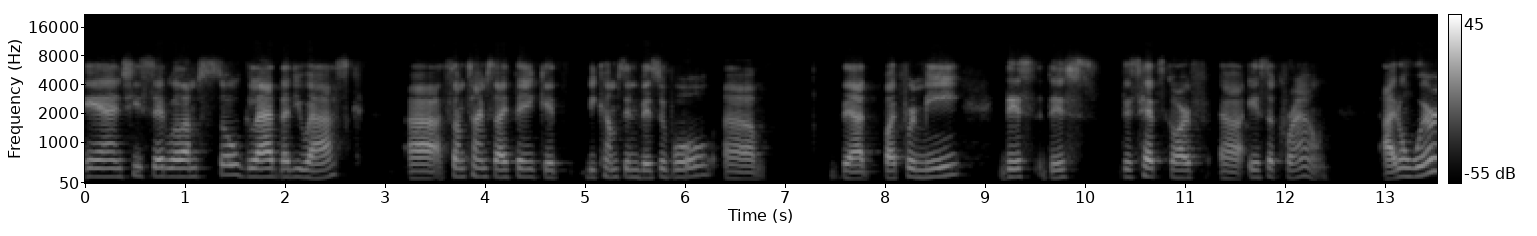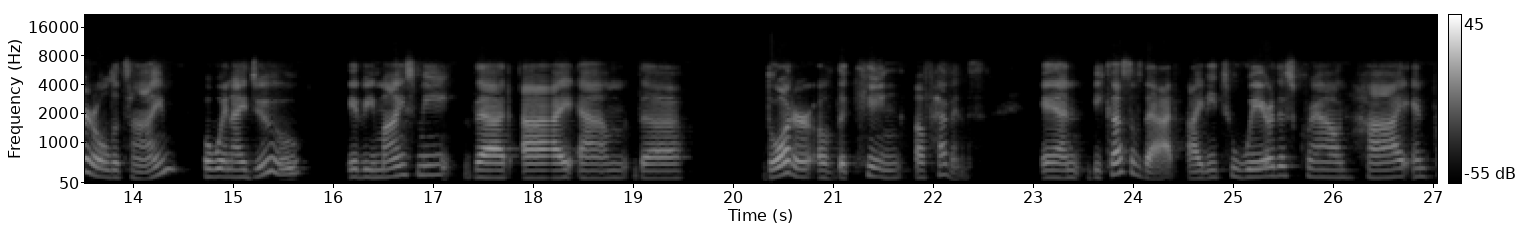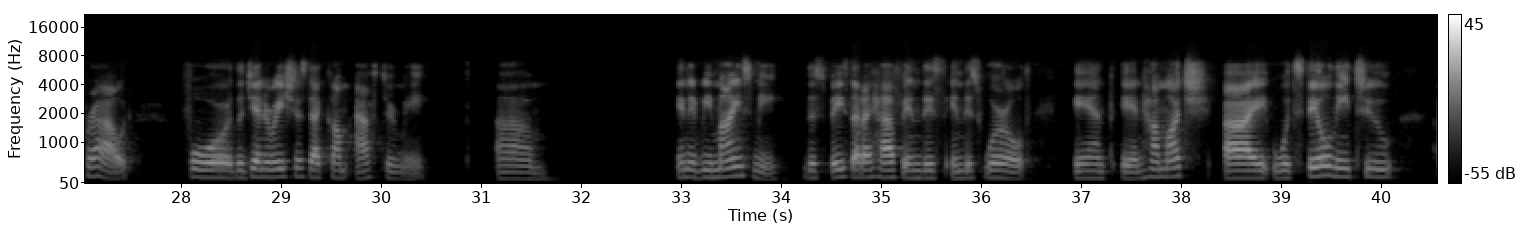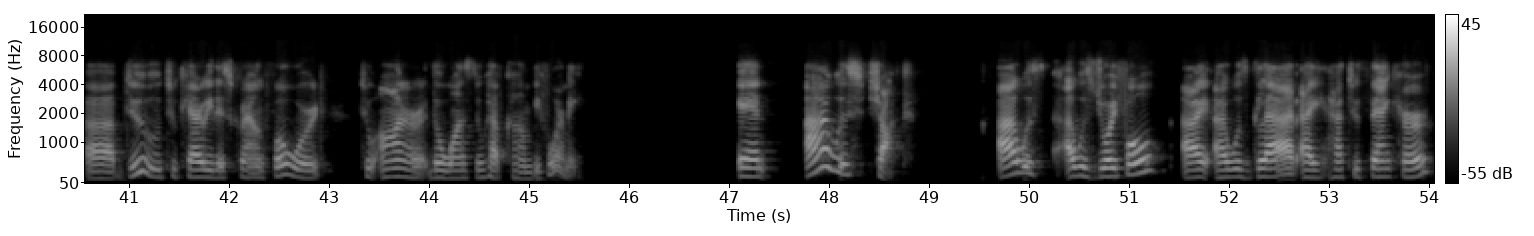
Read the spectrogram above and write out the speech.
And she said, Well, I'm so glad that you ask. Uh, sometimes I think it becomes invisible. Um, that, but for me, this this this headscarf uh, is a crown. I don't wear it all the time, but when I do, it reminds me that I am the daughter of the King of Heavens. And because of that, I need to wear this crown high and proud for the generations that come after me. Um, and it reminds me the space that I have in this in this world and and how much I would still need to uh, do to carry this crown forward to honor the ones who have come before me. And I was shocked. I was I was joyful. I, I was glad. I had to thank her.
